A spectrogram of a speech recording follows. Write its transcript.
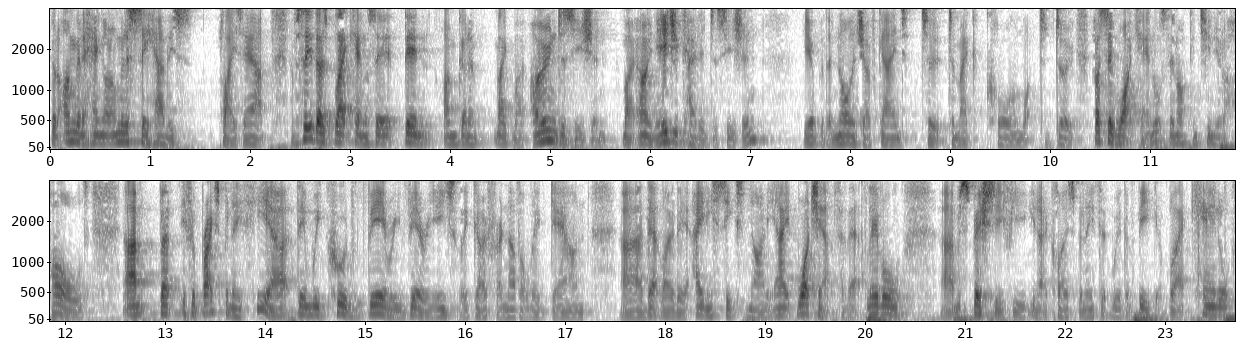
but I'm going to hang on. I'm going to see how this plays out. If I see those black candles there, then I'm going to make my own decision, my own educated decision yeah, with the knowledge I've gained to, to make call on what to do. If I see white candles, then I'll continue to hold. Um, but if it breaks beneath here, then we could very, very easily go for another leg down. Uh, that low there, 86.98. Watch out for that level, um, especially if you, you know, close beneath it with a big black candle.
